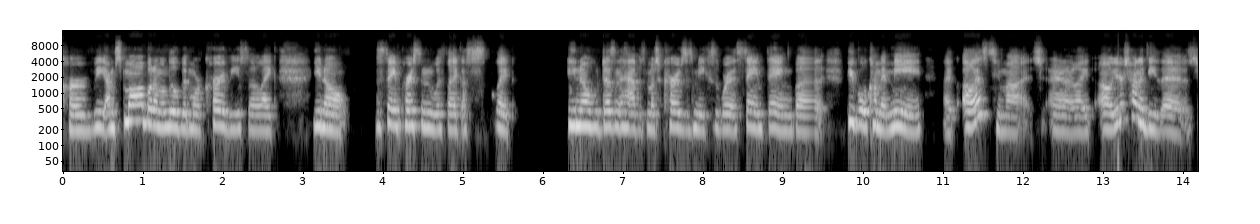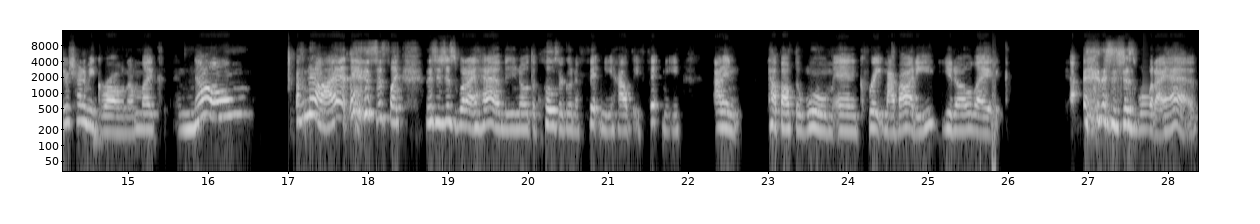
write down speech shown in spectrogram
curvy. I'm small, but I'm a little bit more curvy. So like, you know, the same person with like a like you know, who doesn't have as much curves as me because we're the same thing, but people will come at me like, oh, that's too much. And like, oh, you're trying to be this, you're trying to be grown. I'm like, no, I'm not. it's just like, this is just what I have. And, you know, the clothes are going to fit me how they fit me. I didn't pop out the womb and create my body, you know, like, this is just what I have.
